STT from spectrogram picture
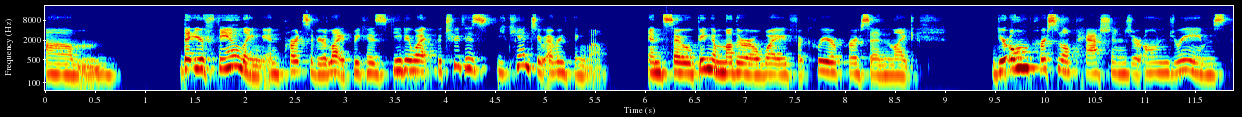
um that you're failing in parts of your life because you know what? The truth is you can't do everything well. And so being a mother a wife a career person like your own personal passions your own dreams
